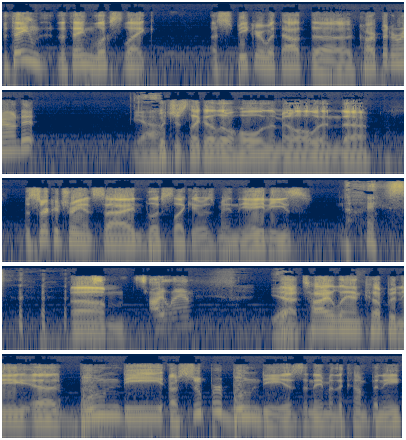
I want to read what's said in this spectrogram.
The thing the thing looks like a speaker without the carpet around it Yeah. which is like a little hole in the middle, and uh, the circuitry inside looks like it was made in the '80s. Nice. Um, Thailand. Yeah. Thailand company, uh, Boondee, uh, Super Boondee is the name of the company.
